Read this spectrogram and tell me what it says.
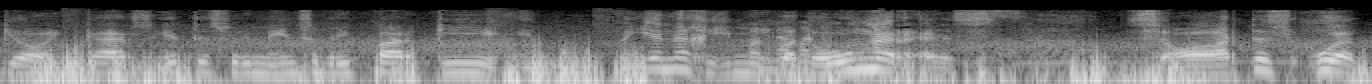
ja, en kers etes vir die mense by die parkie en vir enige iemand wat honger is. Sy hart is oop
